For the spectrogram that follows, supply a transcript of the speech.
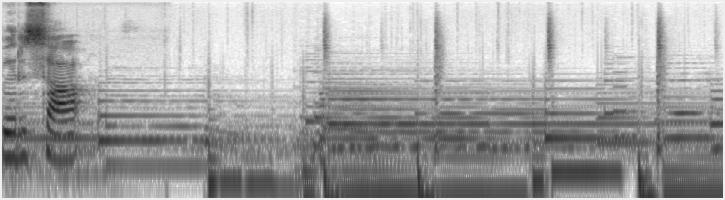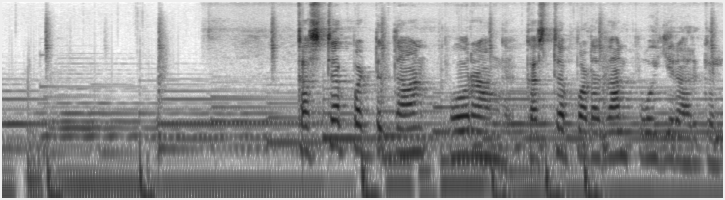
பெருசா கஷ்டப்பட்டு தான் போகிறாங்க கஷ்டப்பட தான் போகிறார்கள்.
